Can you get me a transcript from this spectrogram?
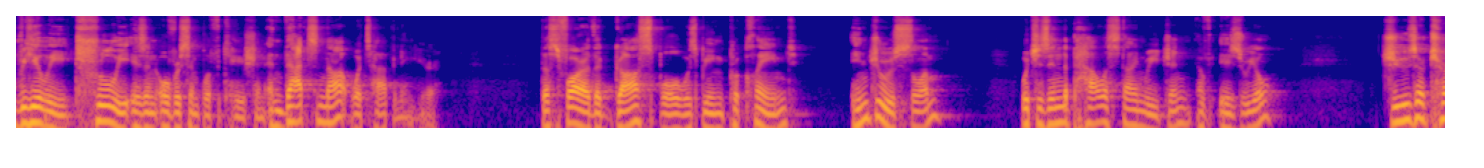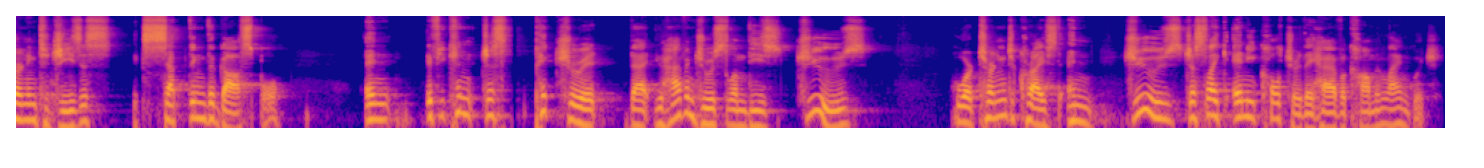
really, truly is an oversimplification, and that's not what's happening here. Thus far, the gospel was being proclaimed in Jerusalem, which is in the Palestine region of Israel. Jews are turning to Jesus, accepting the gospel. And if you can just picture it, that you have in Jerusalem these Jews who are turning to Christ, and Jews, just like any culture, they have a common language.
